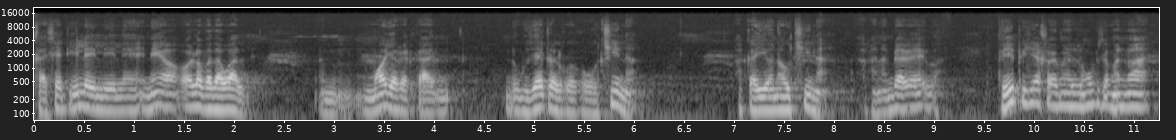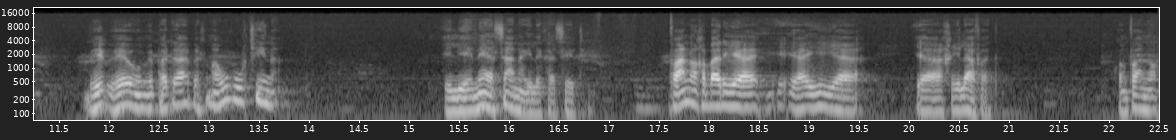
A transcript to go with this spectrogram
kaseti ile ilienea all over the world. Mmoja katika ndugu zetu alikuwa kwa Uchina, akaiona Uchina, akanambia vipi shekhe, wamezungumza maneno haya, wewe umepata hapa? Sema huku Uchina. Ilienea sana ile kaseti. Mfano habari ya ya hii ya, ya khilafat kwa mfano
